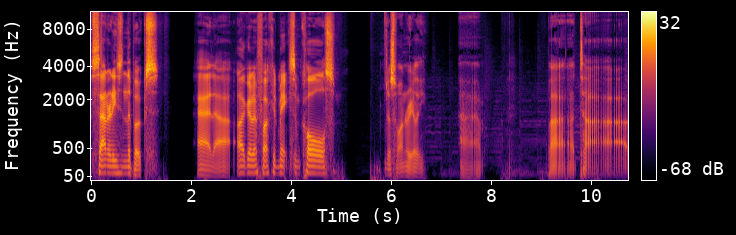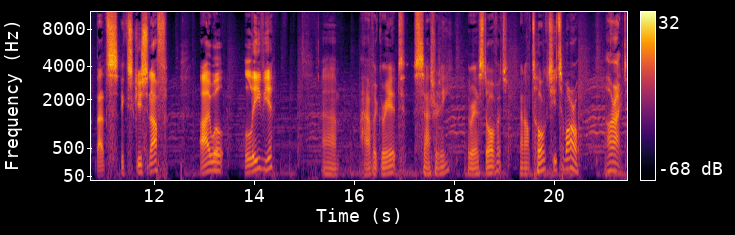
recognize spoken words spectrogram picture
Saturday's in the books, and uh, I'm gonna fucking make some calls. Just one, really. Um, but uh, that's excuse enough. I will leave you. Um, have a great Saturday, the rest of it, and I'll talk to you tomorrow. All right.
